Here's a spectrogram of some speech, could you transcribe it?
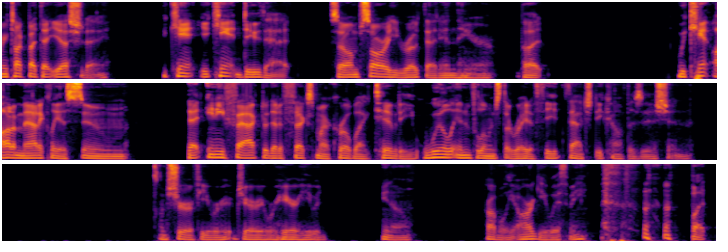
We talked about that yesterday. You can't you can't do that. So I'm sorry he wrote that in here, but we can't automatically assume that any factor that affects microbial activity will influence the rate of thatch decomposition. I'm sure if he were Jerry were here, he would, you know, probably argue with me. but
